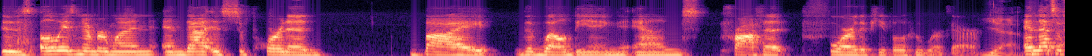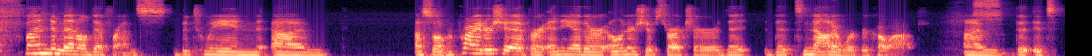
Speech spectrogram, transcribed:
is always number one, and that is supported by the well-being and profit for the people who work there. Yeah. And that's a fundamental difference between um, a sole proprietorship or any other ownership structure that that's not a worker co-op. Um, that it's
